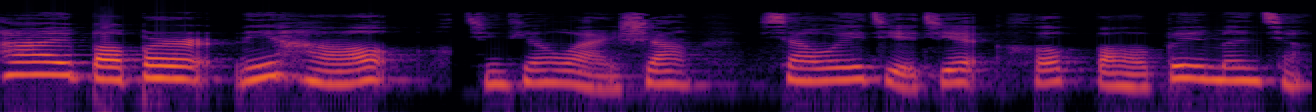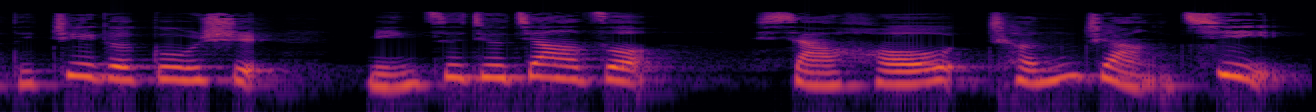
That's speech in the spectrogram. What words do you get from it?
嗨，宝贝儿，你好！今天晚上，夏薇姐姐和宝贝们讲的这个故事，名字就叫做《小猴成长记》。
